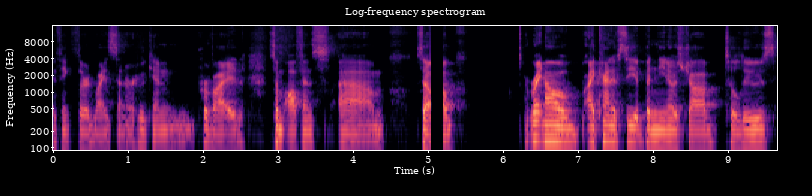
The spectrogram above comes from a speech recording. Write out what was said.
I think, third line center who can provide some offense. Um, so right now, I kind of see it Bonino's job to lose.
